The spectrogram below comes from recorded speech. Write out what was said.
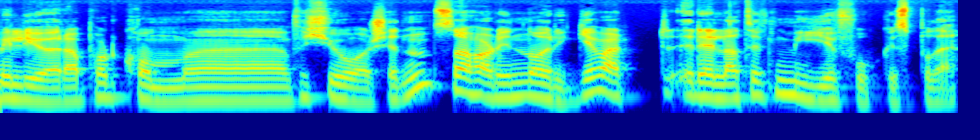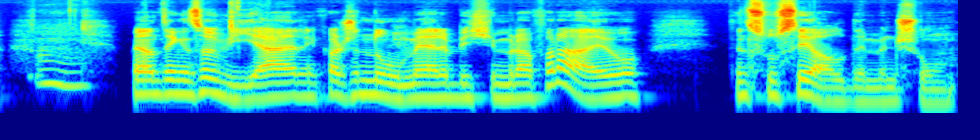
miljørapport kom eh, for 20 år siden, så har det i Norge vært relativt mye fokus på det. Mm. Men en ting som vi er kanskje noe mer bekymra for, er jo den sosiale dimensjonen.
